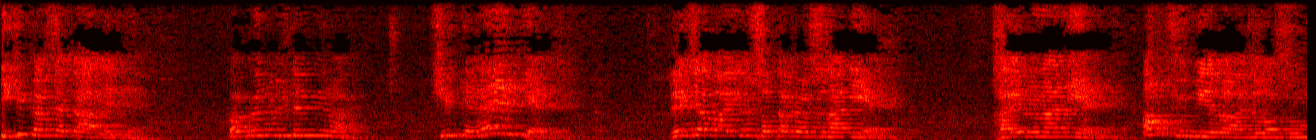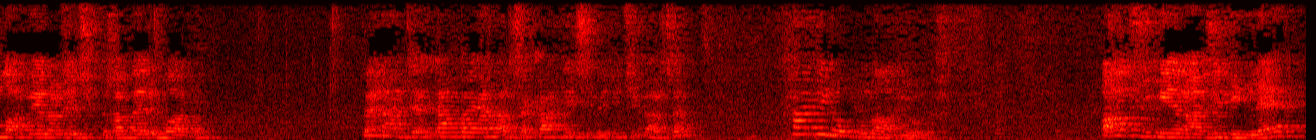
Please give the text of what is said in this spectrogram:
İki kaset halinde. Bak önümüzde miraç. Şimdi herkes Recep ayının sadakasına niyet. Hayrına niyet. Al şu miracı Resulullah miraca çıktı haberin var mı? Ben ancak lamba yanarsa kandil simidi çıkarsa kandil olduğunu anlıyorlar. Al şu miracı dinle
